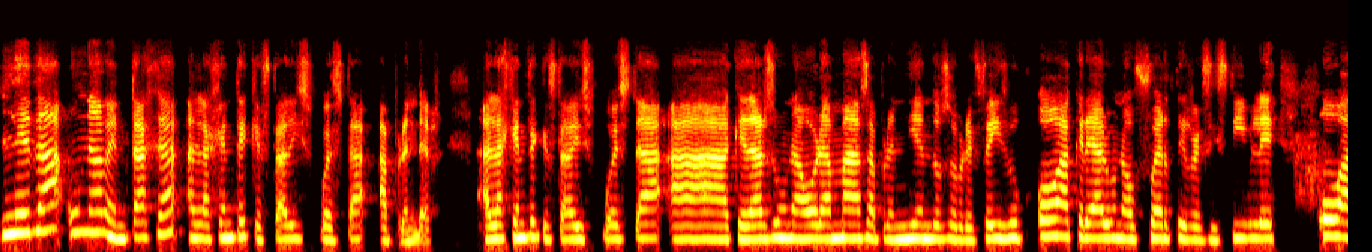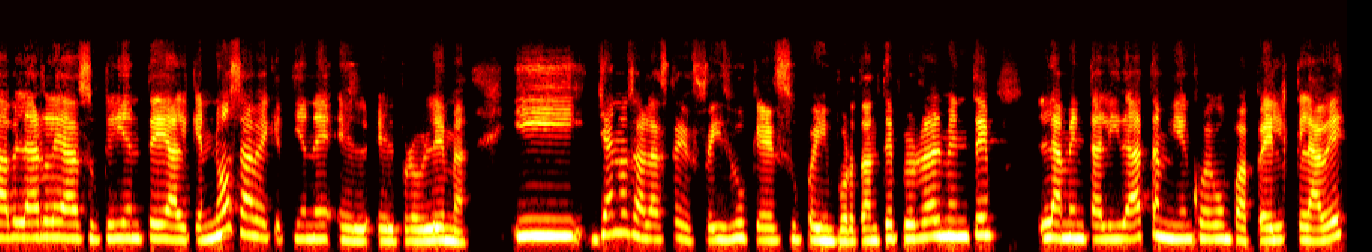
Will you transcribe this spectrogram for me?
le da una ventaja a la gente que está dispuesta a aprender, a la gente que está dispuesta a quedarse una hora más aprendiendo sobre Facebook o a crear una oferta irresistible o a hablarle a su cliente al que no sabe que tiene el, problema. Y ya nos hablaste de Facebook, que es súper importante, pero realmente la mentalidad también juega un papel clave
